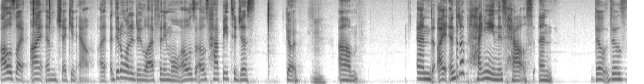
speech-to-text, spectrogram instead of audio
I was like i am checking out. I, I didn't want to do life anymore. I was i was happy to just go. Um, and i ended up hanging in this house and there, there was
